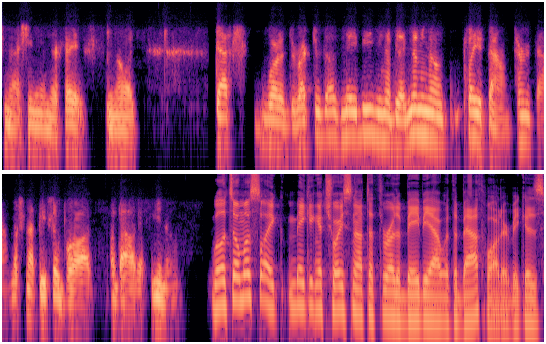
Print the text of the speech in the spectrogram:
smashing it in their face. You know, like that's what a director does. Maybe you know, be like, no, no, no, play it down, turn it down. Let's not be so broad about it. You know. Well, it's almost like making a choice not to throw the baby out with the bathwater because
